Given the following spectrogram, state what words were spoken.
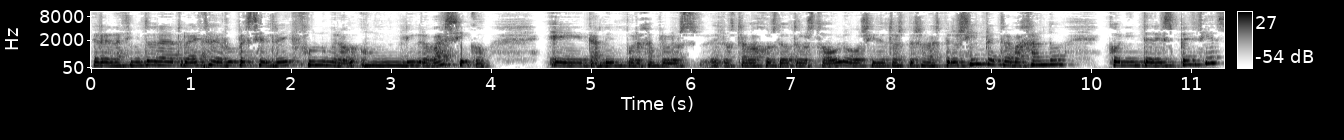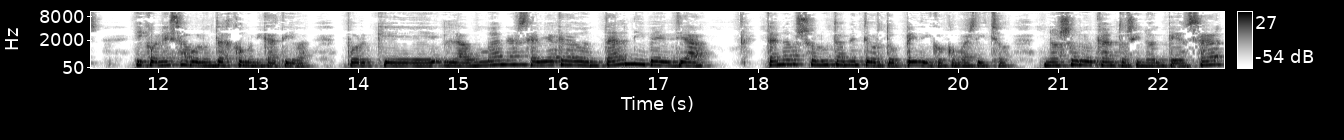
el renacimiento de la naturaleza de Rupert Sheldrake fue un, número, un libro básico. Eh, también, por ejemplo, los, los trabajos de otros zoólogos y de otras personas, pero siempre trabajando con interespecies y con esa voluntad comunicativa, porque la humana se había quedado en tal nivel ya, tan absolutamente ortopédico, como has dicho, no solo el canto, sino el pensar,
